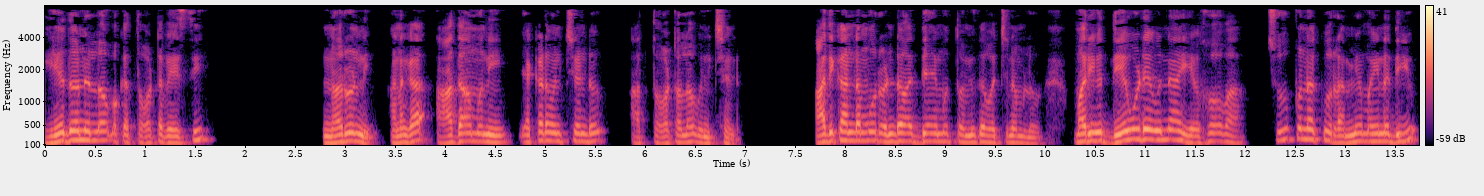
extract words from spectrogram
ఏదోనిలో ఒక తోట వేసి నరుణ్ణి అనగా ఆదాముని ఎక్కడ ఉంచండు? ఆ తోటలో ఉంచండు. ఆదికాండము రెండో అధ్యాయము తొమ్మిదో వచనంలో మరియు దేవుడే ఉన్న యహోవా చూపునకు రమ్యమైనదియు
